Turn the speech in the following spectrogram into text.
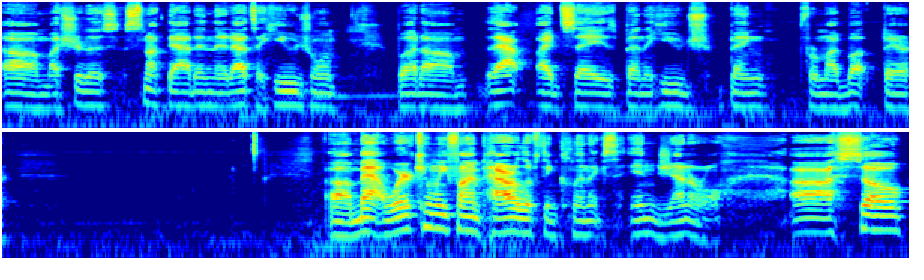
Um, I should have snuck that in there. That's a huge one. But um, that I'd say has been a huge bang for my buck there. Uh, Matt, where can we find powerlifting clinics in general? Uh, so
